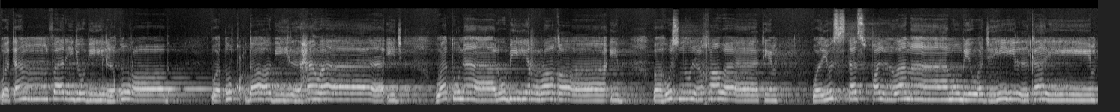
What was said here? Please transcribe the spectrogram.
وتنفرج به القراب وتقضى به الحوائج وتنال به الرغائب وحسن الخواتم ويستسقى الغمام بوجهه الكريم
